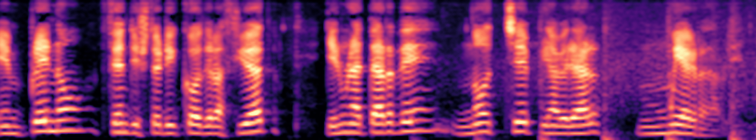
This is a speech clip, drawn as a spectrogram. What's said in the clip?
en pleno centro histórico de la ciudad y en una tarde, noche primaveral muy agradable.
